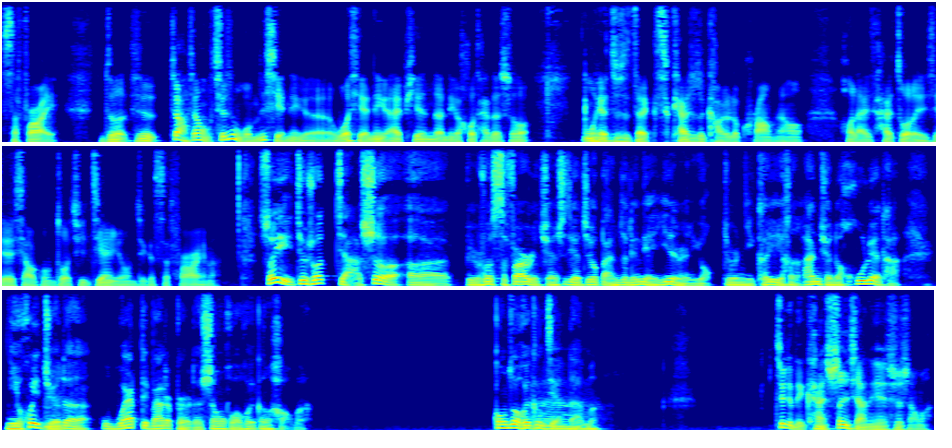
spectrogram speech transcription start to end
Safari。你就其实就好像我其实我们写那个我写那个 IPN 的那个后台的时候，我也只是在开始是考虑了 Chrome，然后后来还做了一些小工作去兼容这个 Safari 嘛。所以就是说，假设呃，比如说 Safari 全世界只有百分之零点一的人用，就是你可以很安全的忽略它，你会觉得 Web Developer 的生活会更好吗？工作会更简单吗？这个得看剩下那些是什么。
